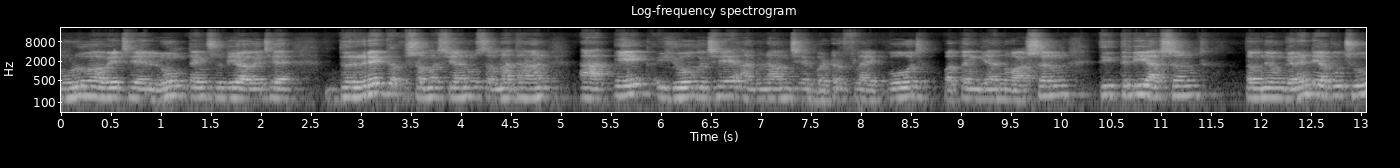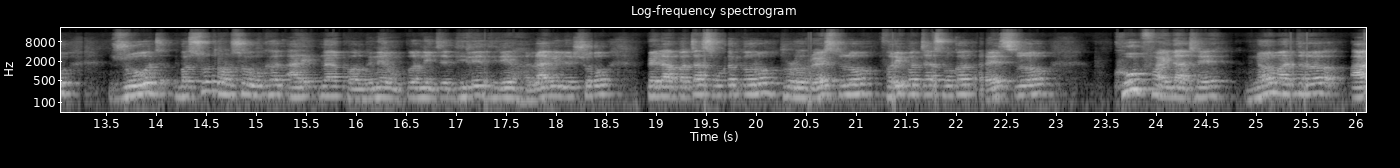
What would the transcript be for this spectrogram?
મોડું આવે છે લોંગ ટાઈમ સુધી આવે છે, દરેક સમસ્યાનું સમાધાન આ એક યોગ છે, આનું નામ છે બટરફ્લાય પોઝ પતંગિયાનું આસન, તિતલી આસન, તમને હું ગેરંટી આપું છું, રોજ બસો ત્રણસો વખત આ રીતના પગને ઉપર નીચે ધીરે ધીરે હલાવી લેશો પહેલા પચાસ વખત કરો, થોડો રેસ્ટ લો, ફરી પચાસ વખત રેસ્ટ લો. ખૂબ ફાયદા છે. ન માત્ર આ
